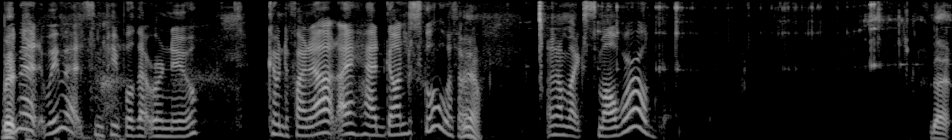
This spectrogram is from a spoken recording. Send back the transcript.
We met we met some people that were new. Come to find out, I had gone to school with her. yeah, And I'm like, small world. But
